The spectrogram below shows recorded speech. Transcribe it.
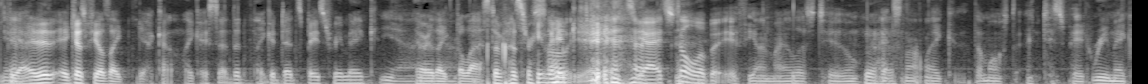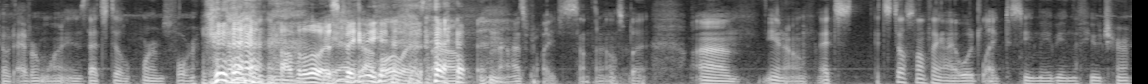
But Yeah, it it just feels like yeah, kind of like I said, that like a Dead Space remake, Yeah. or like yeah. the Last of Us So, remake. yeah, it's, yeah, it's still a little bit iffy on my list too. Uh-huh. It's not like the most anticipated remake I would ever want. Is that still Worms Four? Top of the list, yeah, baby. Top of the list. Um, no, that's probably just something else. But um, you know, it's it's still something I would like to see maybe in the future,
